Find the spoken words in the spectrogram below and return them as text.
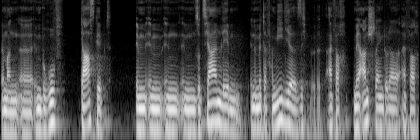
wenn man äh, im Beruf Gas gibt, im, im, in, im sozialen Leben, in, mit der Familie sich äh, einfach mehr anstrengt oder einfach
